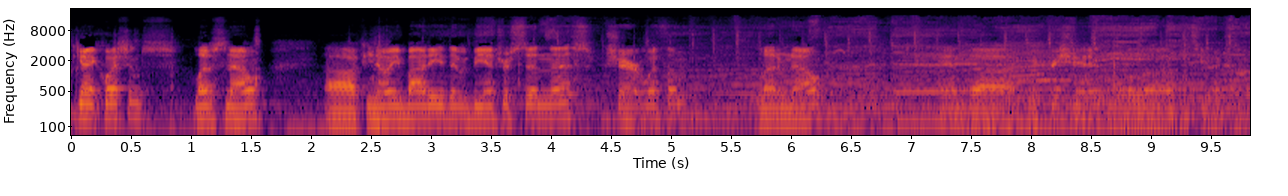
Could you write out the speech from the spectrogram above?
you got any questions, let us know. Uh, if you know anybody that would be interested in this, share it with them, let them know. And uh, we appreciate it, and we'll, uh, we'll see you next time.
